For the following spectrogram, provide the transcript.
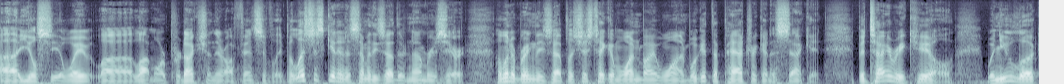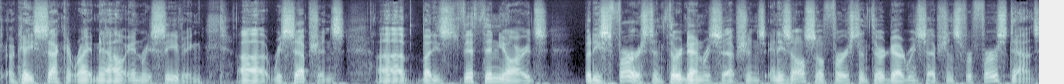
uh, you'll see a way uh, lot more production there offensively. But let's just get into some of these other numbers here. I'm going to bring these up. Let's just take them one by one. We'll get to Patrick in a second. But Tyreek Hill, when you look, okay, second right now in receiving uh, receptions, uh, but he's fifth in yards but he's first in third down receptions, and he's also first in third down receptions for first downs.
